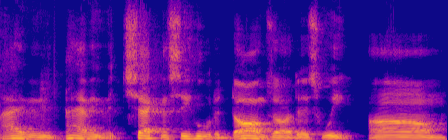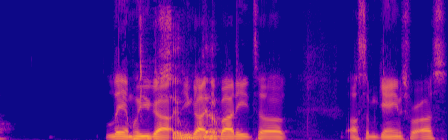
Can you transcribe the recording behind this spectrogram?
I haven't I haven't even checked and see who the dogs are this week. Um, Liam, who you got? You got anybody to uh, some games for us?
